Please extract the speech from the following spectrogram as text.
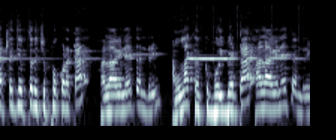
ఎట్లా చెప్తారో చెప్పు కొడక. అలాగనే తండ్రి. అల్లా కరకు బోల్ పెట్ట. అలాగనే తండ్రి.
